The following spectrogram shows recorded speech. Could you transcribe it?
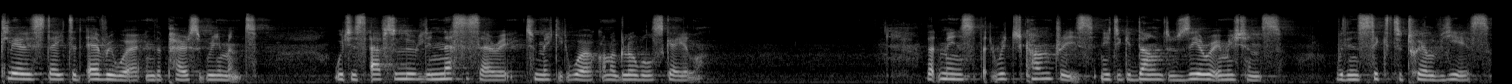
clearly stated everywhere in the Paris Agreement, which is absolutely necessary to make it work on a global scale. That means that rich countries need to get down to zero emissions within 6 to 12 years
